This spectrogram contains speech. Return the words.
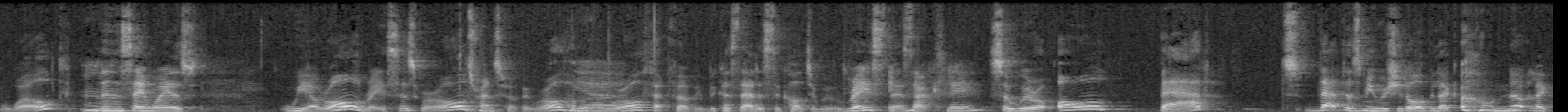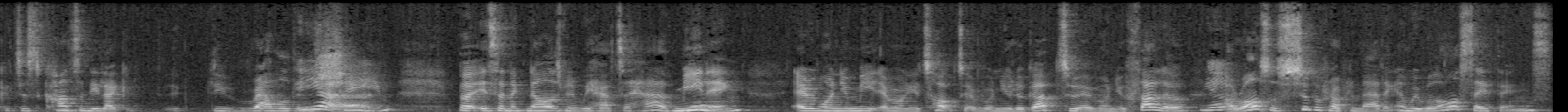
world. Mm. In the same way as we are all racist, we're all transphobic, we're all homophobic, Yeah. we're all fatphobic, because that is the culture we were raised in. exactly So we're all bad. That doesn't mean we should all be like, oh no, like just constantly like be raveled in Yeah. shame. But it's an acknowledgement we have to have, meaning everyone you meet, everyone you talk to, everyone you look up to, everyone you follow Yeah. are also super problematic, and we will all say things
